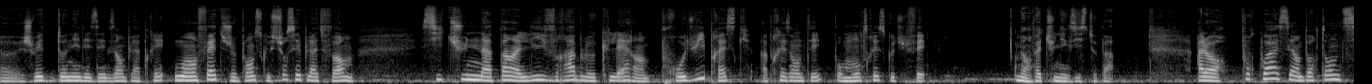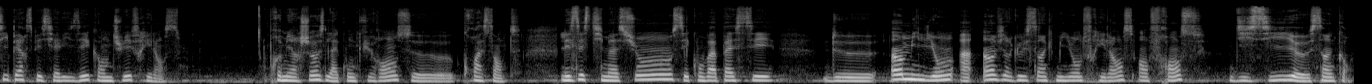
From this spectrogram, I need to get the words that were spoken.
Euh, je vais te donner des exemples après, où en fait, je pense que sur ces plateformes, si tu n'as pas un livrable clair, un produit presque à présenter pour montrer ce que tu fais, mais en fait, tu n'existes pas. Alors, pourquoi c'est important de s'hyper spécialiser quand tu es freelance? Première chose, la concurrence euh, croissante. Les estimations, c'est qu'on va passer de 1 million à 1,5 million de freelance en France d'ici 5 euh, ans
